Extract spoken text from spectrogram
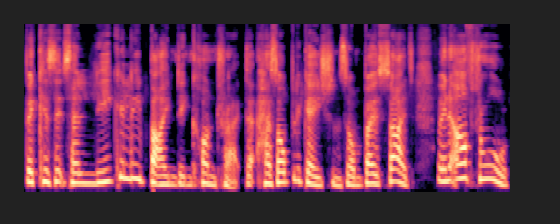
because it's a legally binding contract that has obligations on both sides. I mean, after all,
